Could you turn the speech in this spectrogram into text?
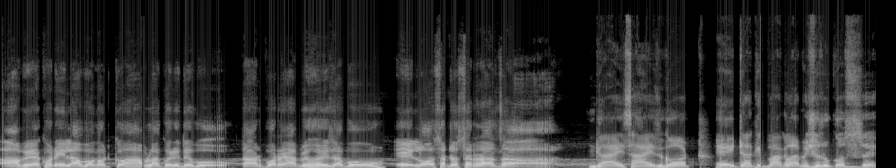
আমি এখন এই লাভাগটকে হামলা করে দেব। তারপরে আমি হয়ে যাব এই লস অ্যান্ডোসের রাজা। গাইস আইস গট এইটা কি পাগলামি শুরু করছে?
